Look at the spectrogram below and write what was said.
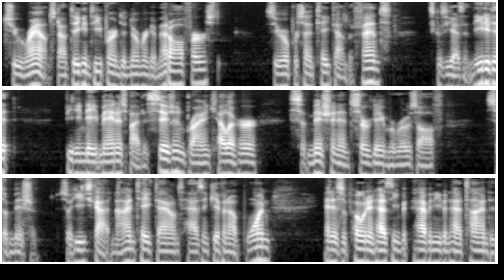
two rounds. Now, digging deeper into Nurmagomedov first, 0% takedown defense. It's because he hasn't needed it. Beating Nate Maness by decision, Brian Kelleher submission, and Sergey Morozov submission. So he's got nine takedowns, hasn't given up one, and his opponent hasn't even haven't even had time to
